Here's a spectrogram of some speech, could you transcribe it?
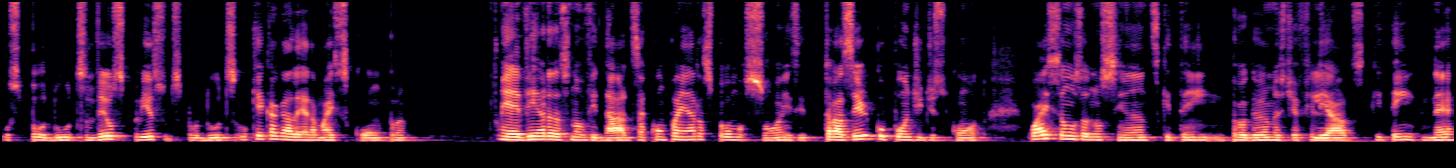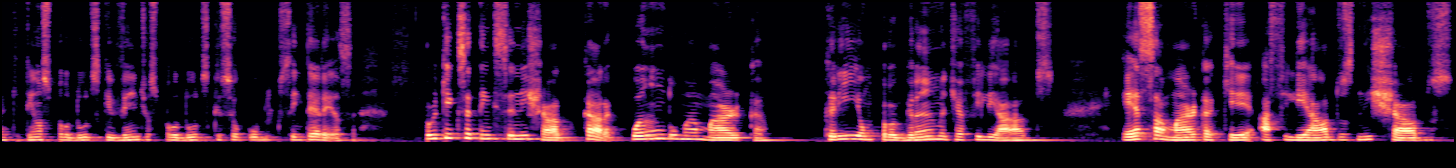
os produtos, ver os preços dos produtos, o que, que a galera mais compra, é, ver as novidades, acompanhar as promoções e trazer cupom de desconto. Quais são os anunciantes que têm programas de afiliados, que têm né, que tem os produtos, que vendem os produtos que o seu público se interessa. Por que, que você tem que ser nichado? Cara, quando uma marca cria um programa de afiliados, essa marca quer afiliados nichados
